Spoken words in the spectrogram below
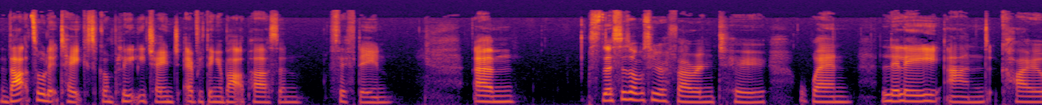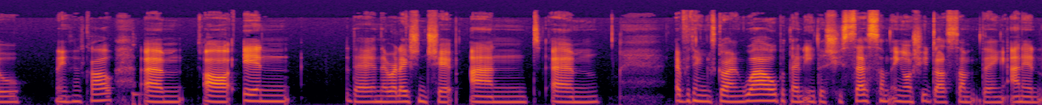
That's all it takes to completely change everything about a person. 15. Um, so this is obviously referring to when Lily and Kyle, I think it's Kyle, um, are in their in their relationship and um, everything's going well, but then either she says something or she does something, and in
